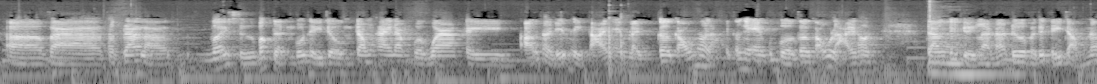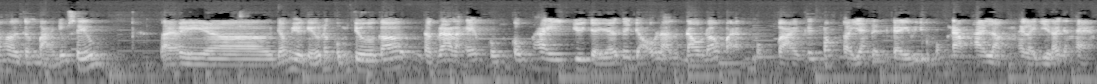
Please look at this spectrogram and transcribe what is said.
uh, và thật ra là với sự bất định của thị trường trong 2 năm vừa qua thì ở thời điểm hiện tại em lại cơ cấu nó lại có nghĩa em cũng vừa cơ cấu lại thôi rằng à. cái chuyện là nó đưa về cái tỷ trọng nó hơi cân bằng chút xíu tại vì uh, giống như kiểu nó cũng chưa có thật ra là em cũng cũng hay duy trì ở cái chỗ là đâu đó khoảng một vài cái mốc thời gian định kỳ ví dụ một năm hai lần hay là gì đó chẳng hạn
